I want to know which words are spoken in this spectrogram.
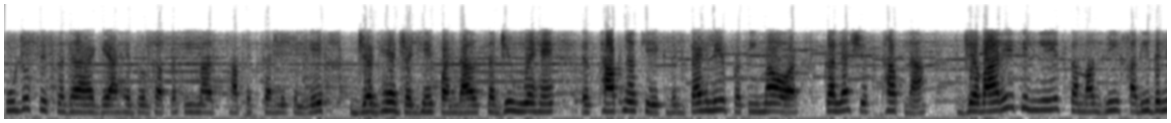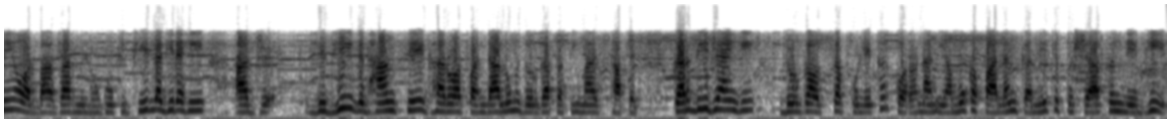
फूलों से सजाया गया है। दुर्गा प्रतिमा स्थापित करने के लिए जगह जगह पंडाल सजे हुए हैं। स्थापना के एक दिन पहले प्रतिमा और कलश स्थापना, जवारे के लिए सामग्री खरीदने और बाज़ार में लोगों की भीड़ लगी रही। आज विधि विधान से घर और पंडालों में दुर्गा प्रतिमा स्थापित कर दी जाएँगी। दुर्गा उत्सव को लेकर कोरोना नियमों का पालन करने के प्रशासन ने भी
